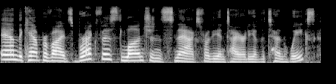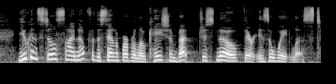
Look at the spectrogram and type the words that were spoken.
And the camp provides breakfast, lunch, and snacks for the entirety of the 10 weeks. You can still sign up for the Santa Barbara location, but just know there is a wait list.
